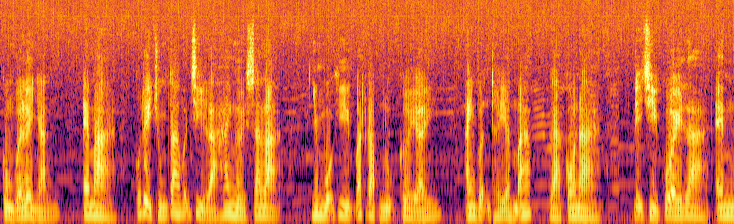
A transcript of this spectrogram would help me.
cùng với lời nhắn. Em à, có thể chúng ta vẫn chỉ là hai người xa lạ Nhưng mỗi khi bắt gặp nụ cười ấy Anh vẫn thấy ấm áp gà con à. Địa chỉ cô ấy là m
